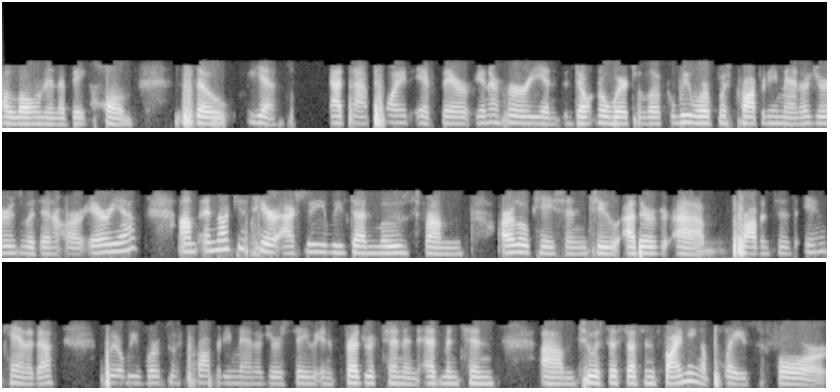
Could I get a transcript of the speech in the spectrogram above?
alone in a big home. So yes, at that point, if they're in a hurry and don't know where to look, we work with property managers within our area. Um, and not just here, actually, we've done moves from our location to other um, provinces in Canada where we've worked with property managers, say in Fredericton and Edmonton, um, to assist us in finding a place for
